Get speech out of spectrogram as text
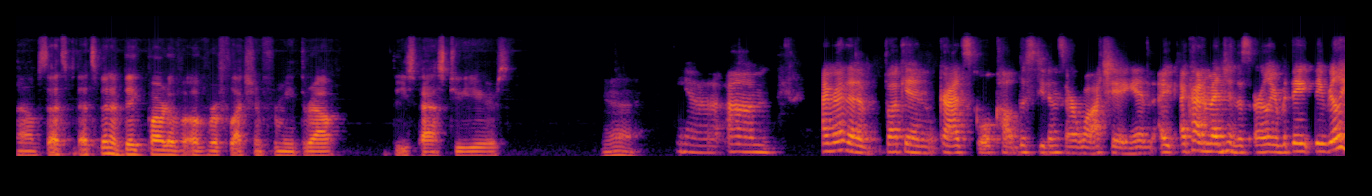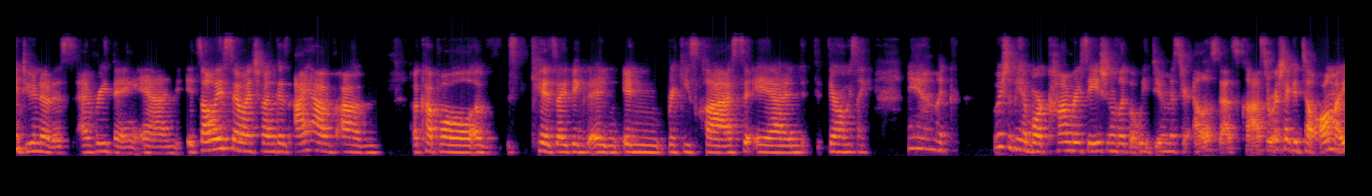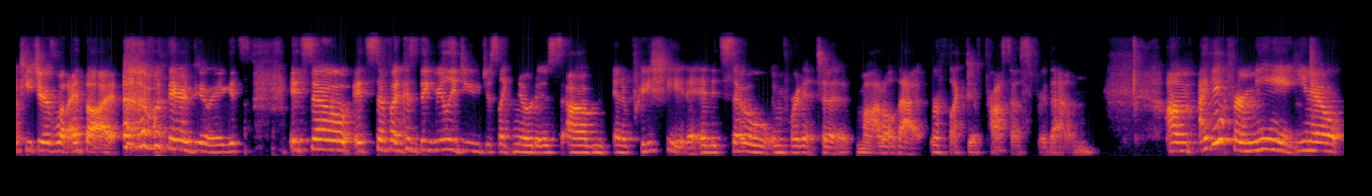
Um, so that's that's been a big part of, of reflection for me throughout these past two years. Yeah. Yeah. Um, I read a book in grad school called The Students Are Watching. And I, I kind of mentioned this earlier, but they, they really do notice everything. And it's always so much fun because I have um, a couple of kids, I think, in, in Ricky's class, and they're always like, man, like, I wish we had more conversations like what we do in Mr. Elistad's class. I wish I could tell all my teachers what I thought of what they were doing. It's it's so it's so fun because they really do just like notice um, and appreciate it, and it's so important to model that reflective process for them. Um, I think for me, you know,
